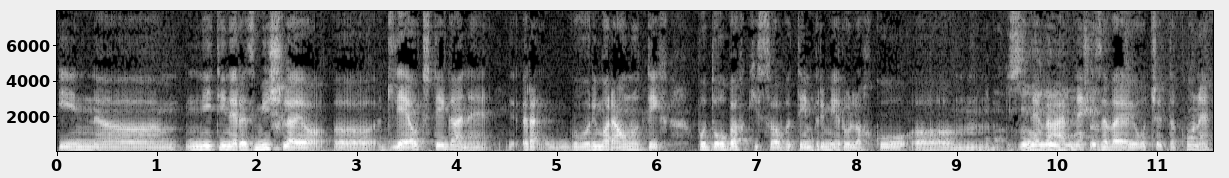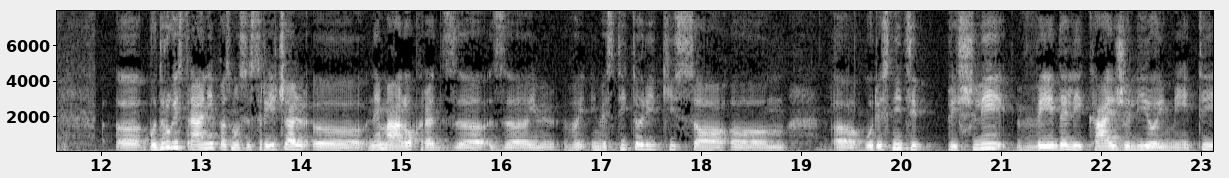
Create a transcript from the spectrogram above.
in uh, niti ne razmišljajo uh, dlje od tega. Ne. Ra govorimo ravno o teh podobah, ki so v tem primeru lahko um, nevarne, zavajajoče. Tako, ne. Uh, po drugi strani pa smo se srečali uh, ne malo krat z, z investitorji, ki so um, uh, v resnici prišli, vedeli, kaj želijo imeti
